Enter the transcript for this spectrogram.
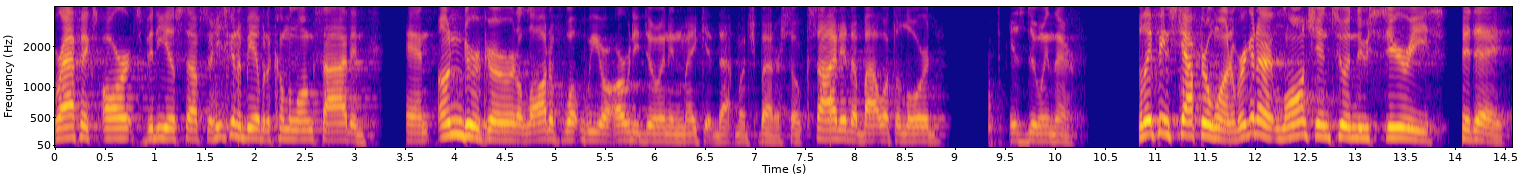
graphics, arts, video stuff. So he's going to be able to come alongside and, and undergird a lot of what we are already doing and make it that much better. So excited about what the Lord is doing there. Philippians chapter 1. We're going to launch into a new series today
